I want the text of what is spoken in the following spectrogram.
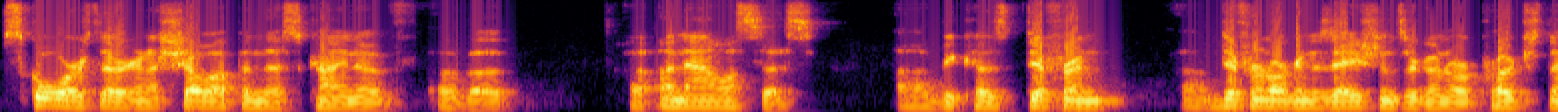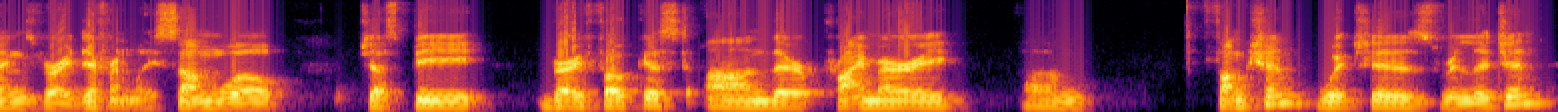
scores that are going to show up in this kind of of a, a analysis because different different organizations are going to approach things very differently. Some will just be very focused on their primary um, function, which is religion,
